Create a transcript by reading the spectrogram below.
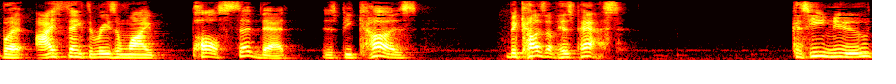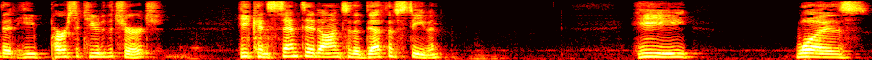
but I think the reason why Paul said that is because, because of his past because he knew that he persecuted the church. He consented onto the death of Stephen. He was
